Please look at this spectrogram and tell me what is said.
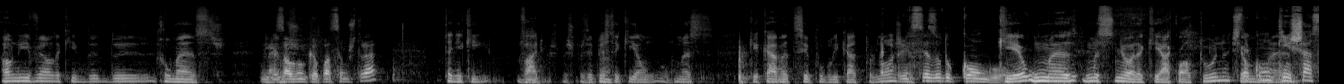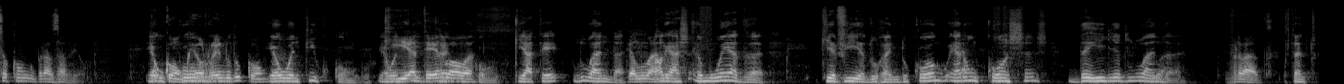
Ao nível aqui de, de romances. Mais algum que eu possa mostrar? Tenho aqui vários, mas por exemplo, este aqui é um romance que acaba de ser publicado por nós. A Princesa do Congo. Que é uma, uma senhora que é a Aqualtuna. Isto que é, é uma... Kinshasa, Congo, Brazzaville. É o, o Congo, Congo, é o reino do Congo. É o antigo Congo. É o que ia até Angola. Congo, que ia até Luanda. até Luanda. Aliás, a moeda que havia do reino do Congo eram conchas da ilha de Luanda. Luanda. Verdade. Portanto,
